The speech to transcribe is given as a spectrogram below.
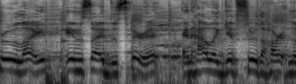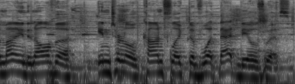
true light inside the spirit and how it gets through the heart and the mind and all the internal conflict of what that deals with,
